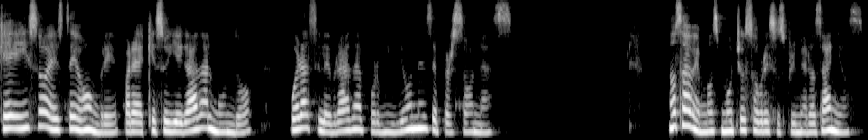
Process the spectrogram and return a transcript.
¿Qué hizo este hombre para que su llegada al mundo fuera celebrada por millones de personas? No sabemos mucho sobre sus primeros años.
